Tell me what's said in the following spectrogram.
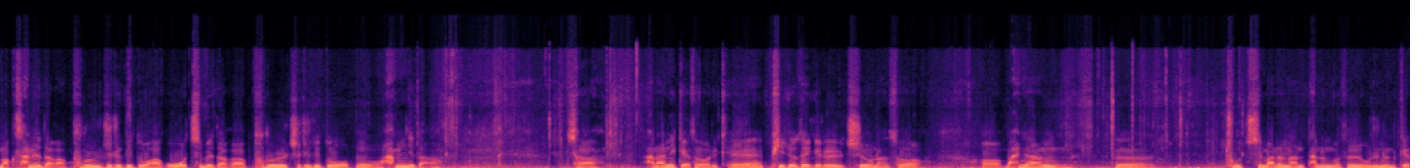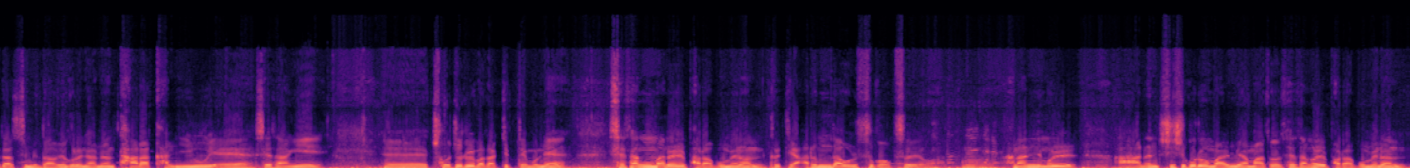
막 산에다가 불을 지르기도 하고 집에다가 불을 지르기도 어, 합니다. 자 하나님께서 이렇게 피조 세계를 지어놔서 어, 마냥 어, 좋지만은 않다는 것을 우리는 깨닫습니다. 왜 그러냐면 타락한 이후에 세상이 에, 저주를 받았기 때문에 세상만을 바라보면은 그렇게 아름다울 수가 없어요. 어, 하나님을 아는 지식으로 말미암아서 세상을 바라보면은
